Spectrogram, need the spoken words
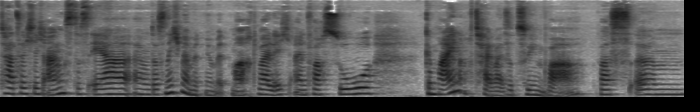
tatsächlich Angst, dass er ähm, das nicht mehr mit mir mitmacht, weil ich einfach so gemein auch teilweise zu ihm war, was ähm,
